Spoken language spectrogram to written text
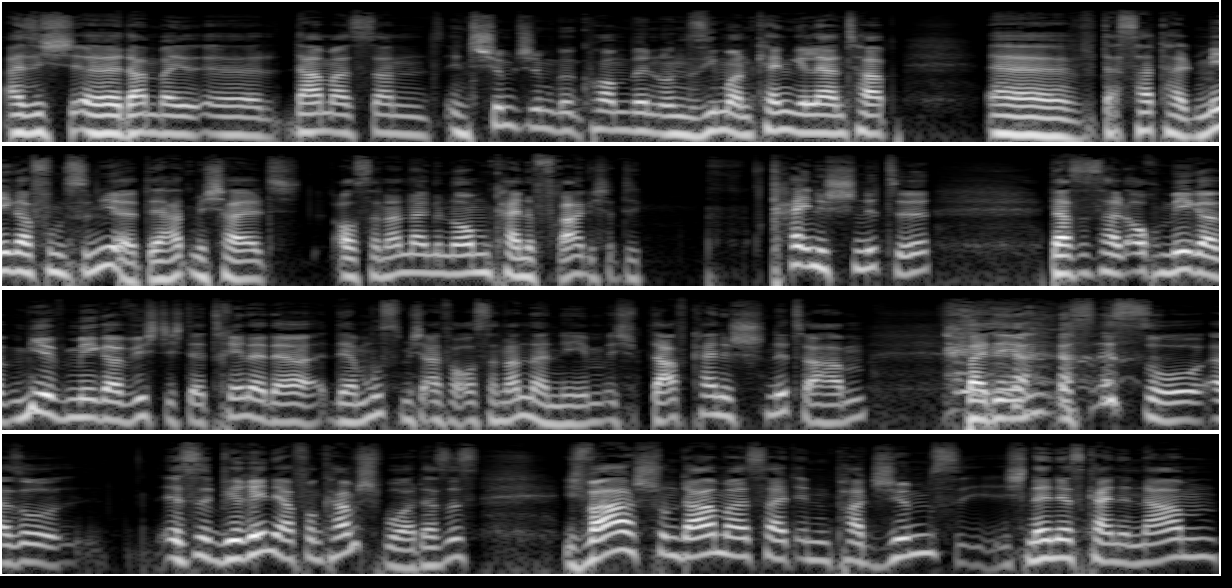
als ich äh, dann bei äh, damals dann ins Schim Gym gekommen bin und Simon kennengelernt habe, äh, das hat halt mega funktioniert. Der hat mich halt auseinandergenommen, keine Frage. Ich hatte keine Schnitte. Das ist halt auch mega, mir mega wichtig. Der Trainer, der, der muss mich einfach auseinandernehmen. Ich darf keine Schnitte haben bei denen. Es ist so. Also es, wir reden ja von Kampfsport. Das ist, ich war schon damals halt in ein paar Gyms. Ich nenne jetzt keine Namen.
